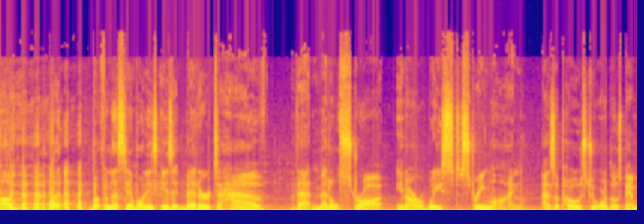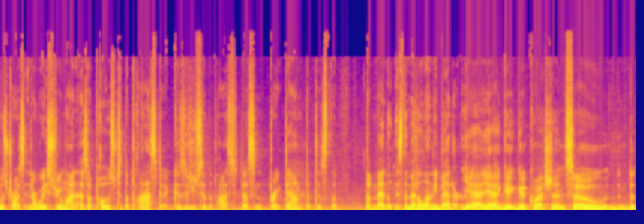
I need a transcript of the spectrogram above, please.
Um, but but from that standpoint, is is it better to have that metal straw in our waste streamline as opposed to, or those bamboo straws in our waste streamline as opposed to the plastic? Because as you said, the plastic doesn't break down, but does the the metal is the metal any better? Yeah, yeah, good, good question. So the,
